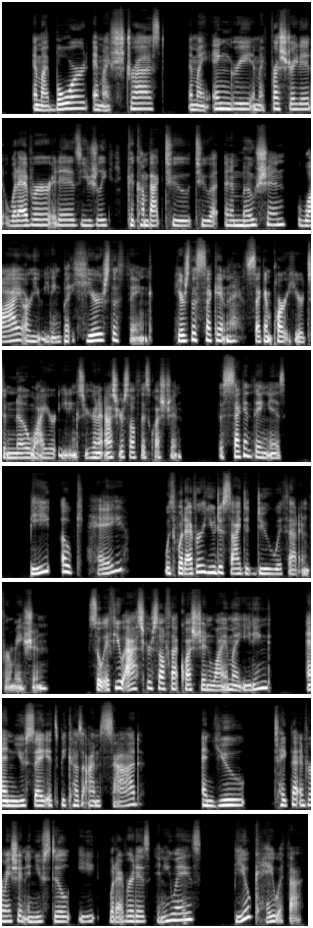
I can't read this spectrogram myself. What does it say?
Am I bored? Am I stressed? Am I angry? Am I frustrated? Whatever it is, usually could come back to, to an emotion. Why are you eating? But here's the thing. Here's the second, second part here to know why you're eating. So you're going to ask yourself this question. The second thing is be okay with whatever you decide to do with that information. So if you ask yourself that question, why am I eating? And you say it's because I'm sad and you take that information and you still eat whatever it is, anyways, be okay with that.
